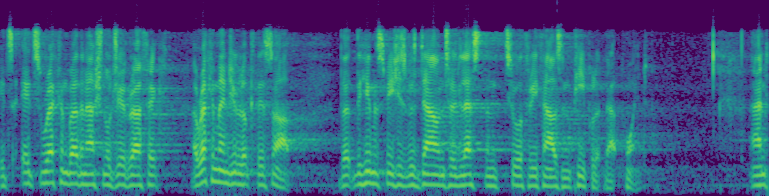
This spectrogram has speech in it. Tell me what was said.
It's, it's reckoned by the National Geographic, I recommend you look this up, that the human species was down to less than two or 3,000 people at that point. And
